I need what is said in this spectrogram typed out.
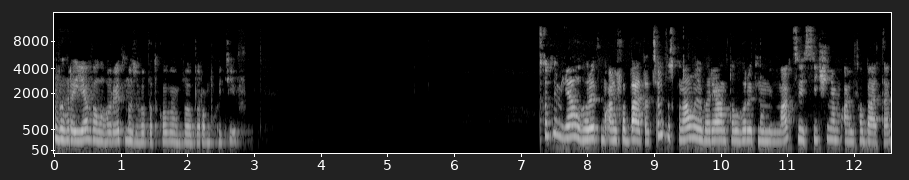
виграє в алгоритму з випадковим вибором ходів. Наступним є алгоритм альфа-бета. Це вдосконалий варіант алгоритму Мінмакс із січенням альфа-бета.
